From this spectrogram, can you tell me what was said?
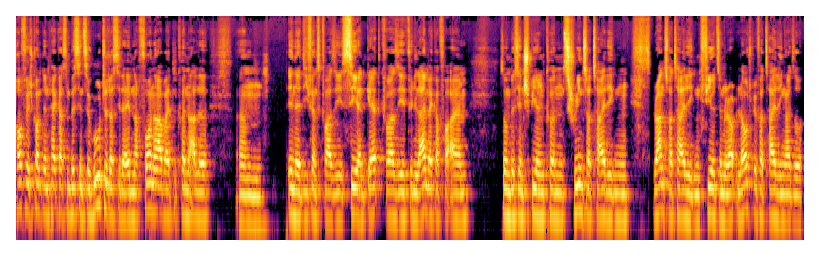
hoffe ich kommt den Packers ein bisschen zugute, dass sie da eben nach vorne arbeiten können, alle ähm, in der Defense quasi see and get quasi für die Linebacker vor allem so ein bisschen spielen können, Screens verteidigen, Runs verteidigen, Fields im Laufspiel verteidigen, also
